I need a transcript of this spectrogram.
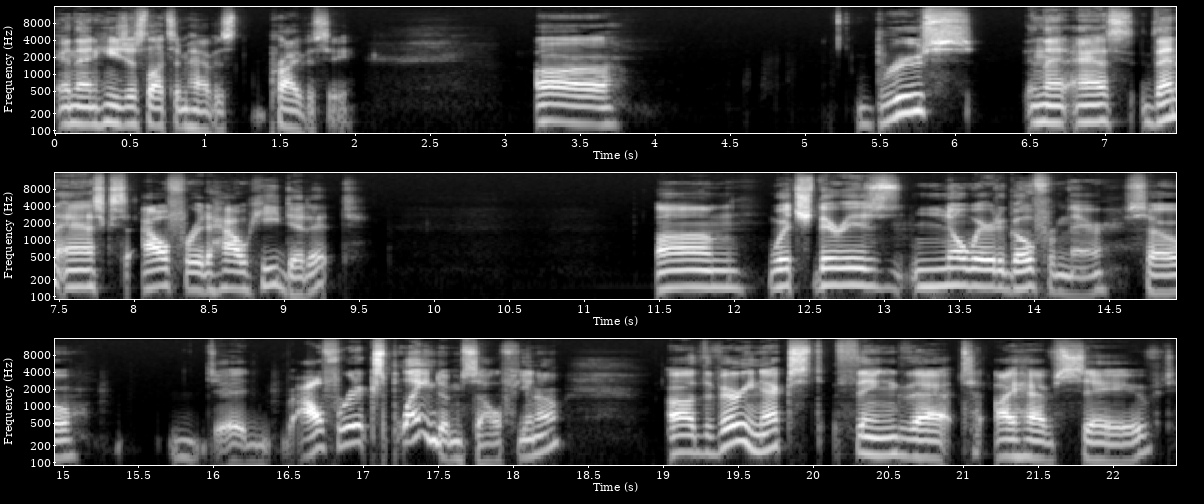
and then he just lets him have his privacy. Uh, Bruce and then asks then asks Alfred how he did it. Um, which there is nowhere to go from there. So Alfred explained himself, you know. Uh, the very next thing that I have saved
